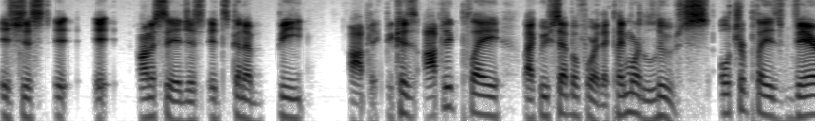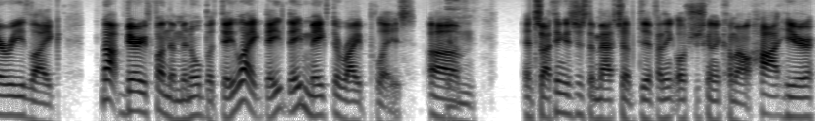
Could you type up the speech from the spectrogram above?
is just it. It honestly, it just it's gonna beat Optic because Optic play like we've said before. They play more loose. Ultra plays very like not very fundamental, but they like they they make the right plays. Um, and so I think it's just a matchup diff. I think Ultra's gonna come out hot here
